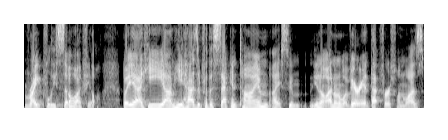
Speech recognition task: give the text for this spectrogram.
rightfully so, I feel. But yeah, he um, he has it for the second time. I assume you know I don't know what variant that first one was.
